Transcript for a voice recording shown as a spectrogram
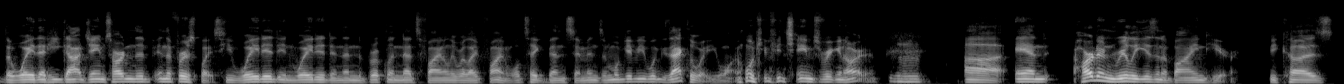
the way that he got James Harden in the, in the first place. He waited and waited, and then the Brooklyn Nets finally were like, "Fine, we'll take Ben Simmons and we'll give you exactly what you want. We'll give you James freaking Harden." Mm-hmm. Uh, and Harden really isn't a bind here because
